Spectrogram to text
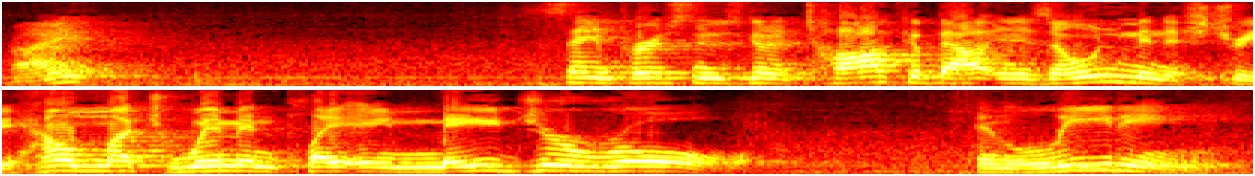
Right? The same person who's going to talk about in his own ministry how much women play a major role in leading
